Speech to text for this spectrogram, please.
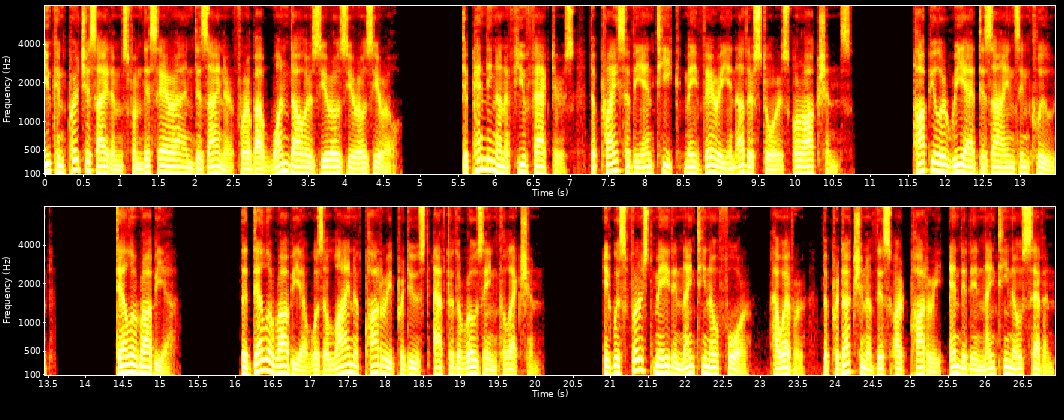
You can purchase items from this era and designer for about $1,000. Depending on a few factors, the price of the antique may vary in other stores or auctions. Popular Rhead designs include Della Robbia. The Della Robbia was a line of pottery produced after the Rozane collection. It was first made in 1904, however, the production of this art pottery ended in 1907.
